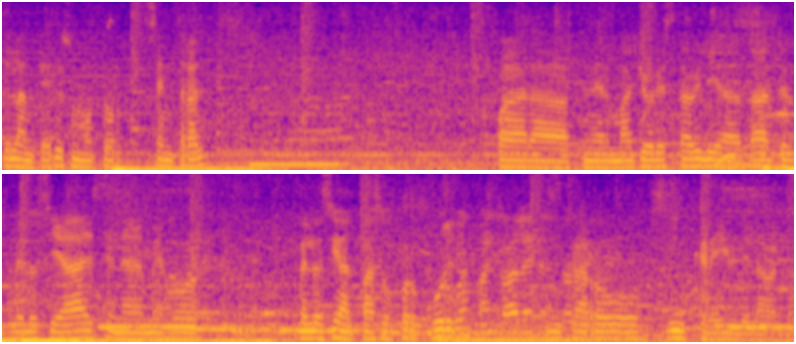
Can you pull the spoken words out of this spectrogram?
delantero, es un motor central para tener mayor estabilidad a altas velocidades, tener mejor velocidad al paso por curva. Un carro increíble, la verdad.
